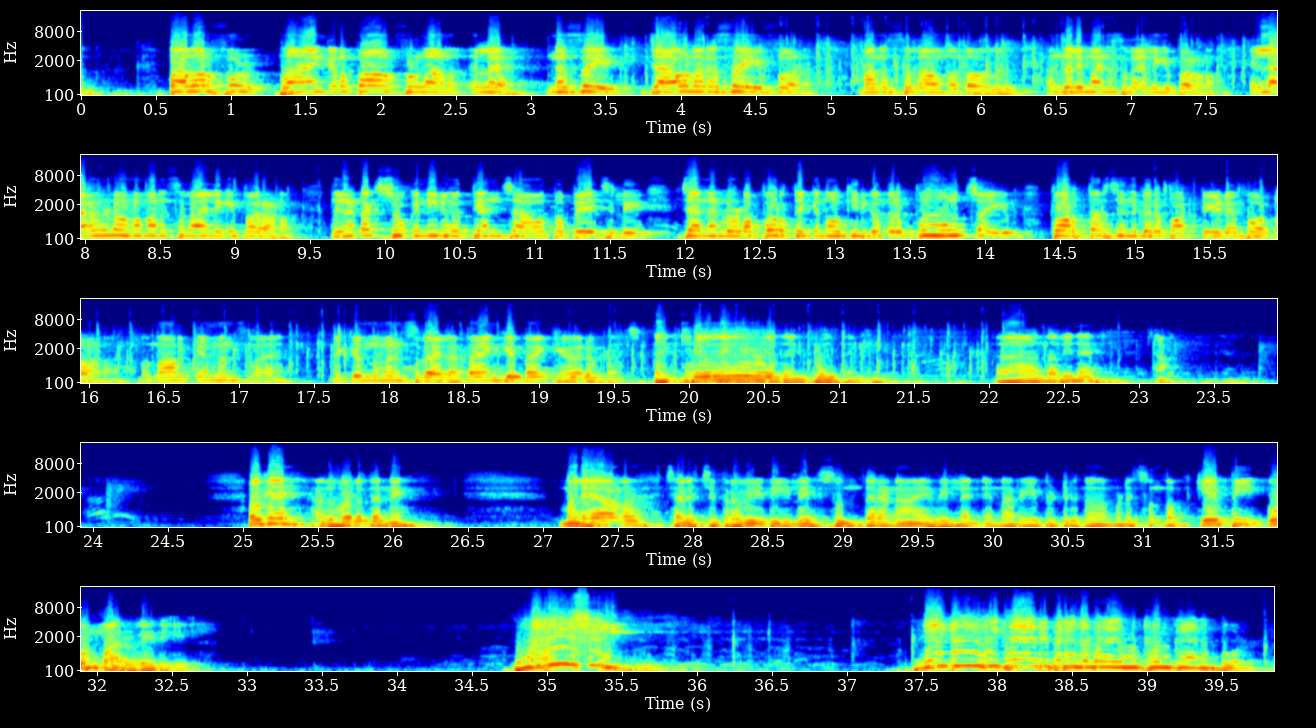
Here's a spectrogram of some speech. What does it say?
പവർഫുൾ ഭയങ്കര പവർഫുൾ ആണ് അല്ലേ? സേഫ് ജാ വളരെ സേഫ് ആണ്. മനസ്സിലാവുന്നുണ്ടോ അഞ്ജലി മനസ്സിലായില്ലെങ്കിൽ പറയണം. എല്ലാവരും കൂടെ ഒന്ന് മനസ്സിലായില്ലെങ്കിൽ പറയണം. നിങ്ങളുടെ ബുക്കിന്റെ ഇരുപത്തി അഞ്ചാമത്തെ പേജിൽ ജനലിലൂടെ പുറത്തേക്ക് നോക്കിയിരിക്കുന്ന ഒരു പൂച്ചയും പുറത്തറച്ച് നിൽക്കുന്ന ഒരു പട്ടിയുടെ ഫോട്ടോ ആണ്. ഒന്ന് ആർക്കും മനസ്സിലായ? എനിക്കൊന്നും മനസ്സിലായില്ല. Thank you thank you very much thank you thank you നവീനെ okay അതുപോലെ തന്നെ മലയാള ചലച്ചിത്ര വേദിയിലെ സുന്ദരനായ വില്ലൻ എന്നറിയപ്പെട്ടിരുന്ന നമ്മുടെ സ്വന്തം കെ പി ഉമ്മർ വേദിയിൽ. വികാരപരിതമായ മുഖം കാണുമ്പോൾ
